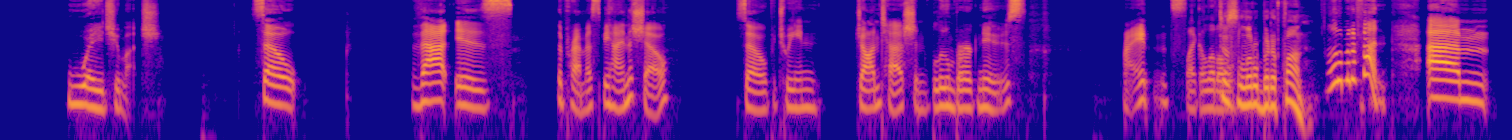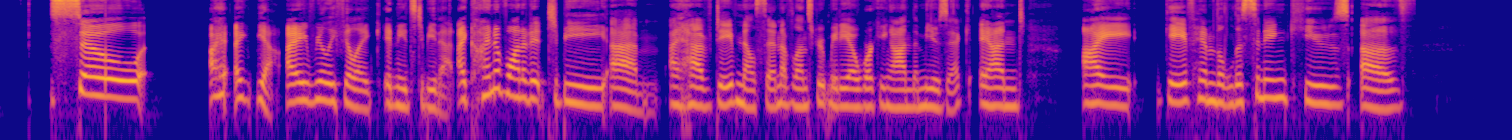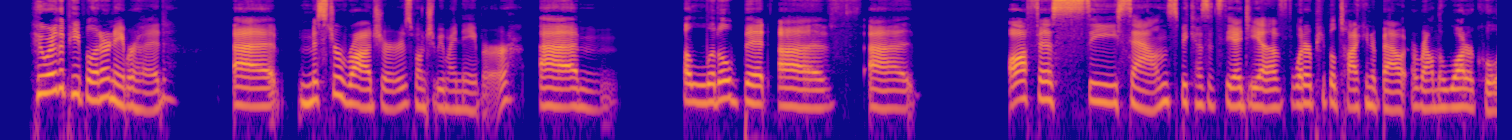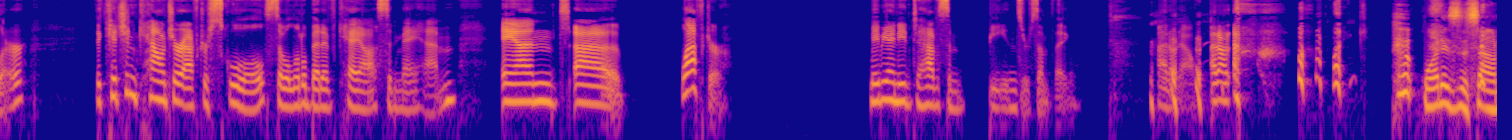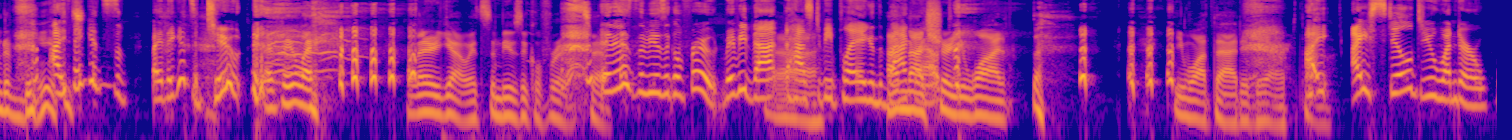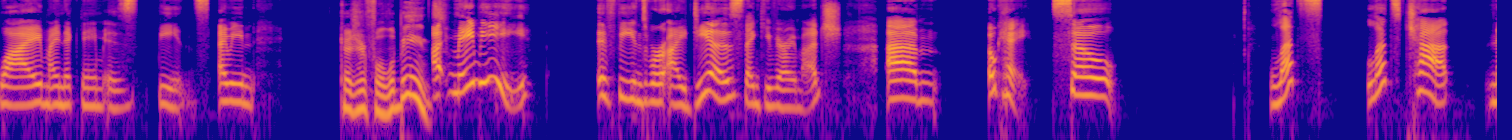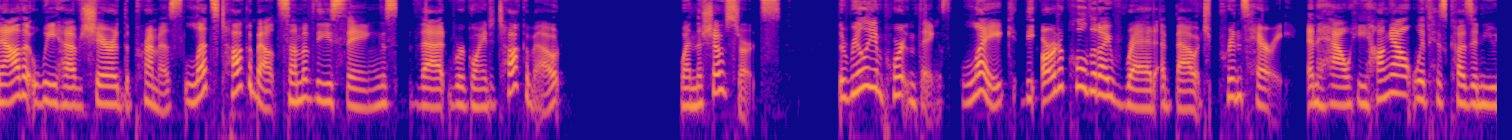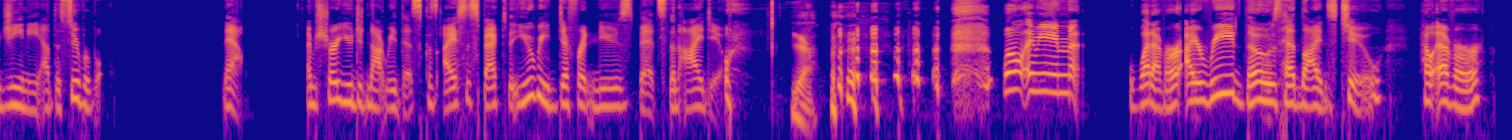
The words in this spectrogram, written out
way too much. So that is the premise behind the show. So between John Tesh and Bloomberg News, right? It's like a little Just a little bit of fun. a little bit of fun. Um, so I, I, yeah, I really feel like it needs to be that. I kind of wanted it to be. Um, I have Dave Nelson of Lens Group Media working on the music, and I gave him the listening cues of who are the people in our neighborhood. Uh, Mr. Rogers, won't you be my neighbor? Um, a little bit of uh, officey sounds because it's the idea of what are people talking about around the water cooler, the kitchen counter after school, so a little bit of chaos and mayhem, and uh, laughter. Maybe I need to have some beans or something. I don't know. I don't. like What is the sound of beans? I think it's a. I think it's a toot. I feel like. well, there you go. It's the musical fruit. So. It is the musical fruit. Maybe that has to be playing in the background. I'm not sure you want you want that in there. I I still do wonder why my nickname is Beans. I mean, because you're full of beans. I, maybe if beans were ideas, thank you very much. Um, okay, so let's let's chat now that we have shared the premise. Let's talk about some of these things that we're going to talk about when the show starts. The really important things, like the article that I read about Prince Harry and how he hung out with his cousin Eugenie at the Super Bowl. Now, I'm sure you did not read this because I suspect that you read different news bits than I do. yeah. well, I mean, whatever. I read those headlines too. However,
